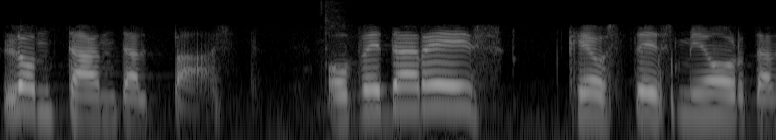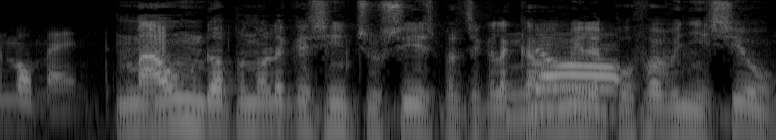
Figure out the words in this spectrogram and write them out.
lontano dal past. O vedrete che ho stesso miglior dal momento. Ma un dopo non è che si inciussis perché la camomilla no, può fare benissimo.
